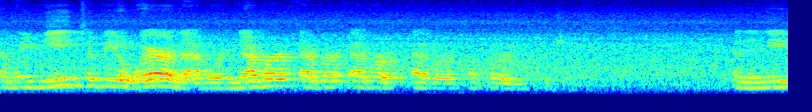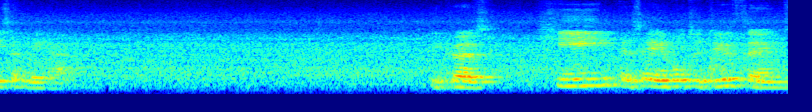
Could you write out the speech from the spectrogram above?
And we need to be aware of that. We're never, ever, ever, ever a burden to Jesus. And the needs that we have. Because He is able to do things,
